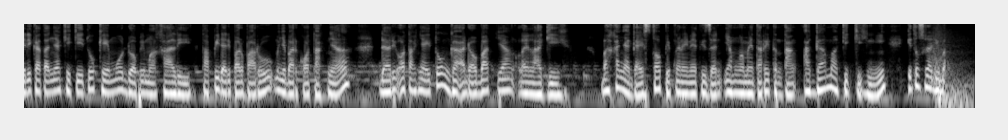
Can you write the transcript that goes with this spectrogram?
Jadi katanya Kiki itu kemo 25 kali, tapi dari paru-paru menyebar ke otaknya, dari otaknya itu nggak ada obat yang lain lagi. Bahkan ya guys, topik mengenai netizen yang mengomentari tentang agama Kiki ini itu sudah dibahas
